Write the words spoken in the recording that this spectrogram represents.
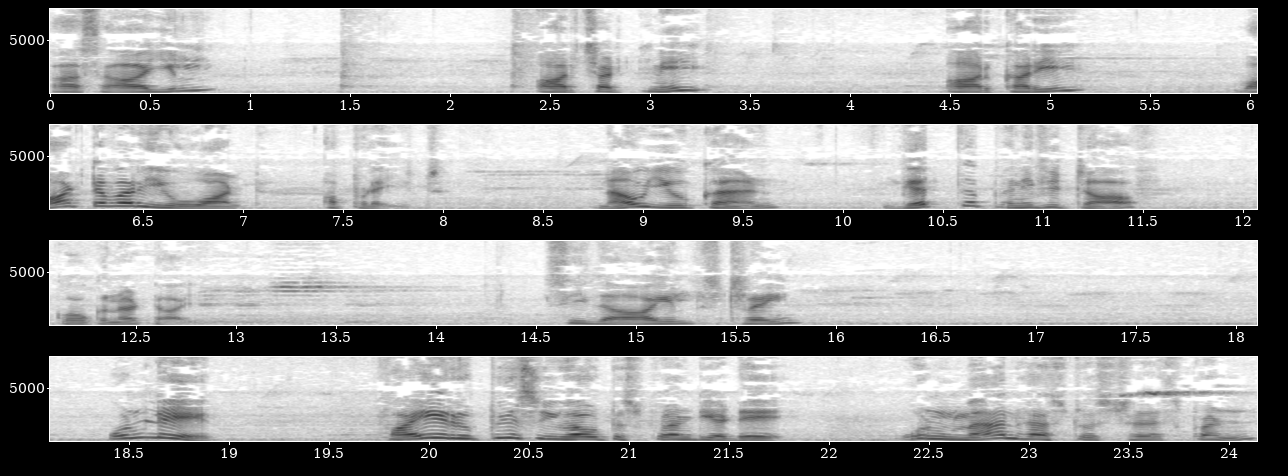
as oil or chutney or curry, whatever you want, apply it. Now you can get the benefit of coconut oil. See the oil strain. Only 5 rupees you have to spend a day. One man has to spend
